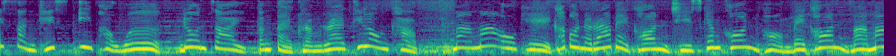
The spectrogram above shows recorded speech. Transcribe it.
ิสสันคิกส์ e-power โดนใจตั้งแต่ครั้งแรกที่ลองขับ มาม่าโอเคคาโบนาร่าเบคอน ชีสเข้มข้น หอมเบคอน มาม่า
